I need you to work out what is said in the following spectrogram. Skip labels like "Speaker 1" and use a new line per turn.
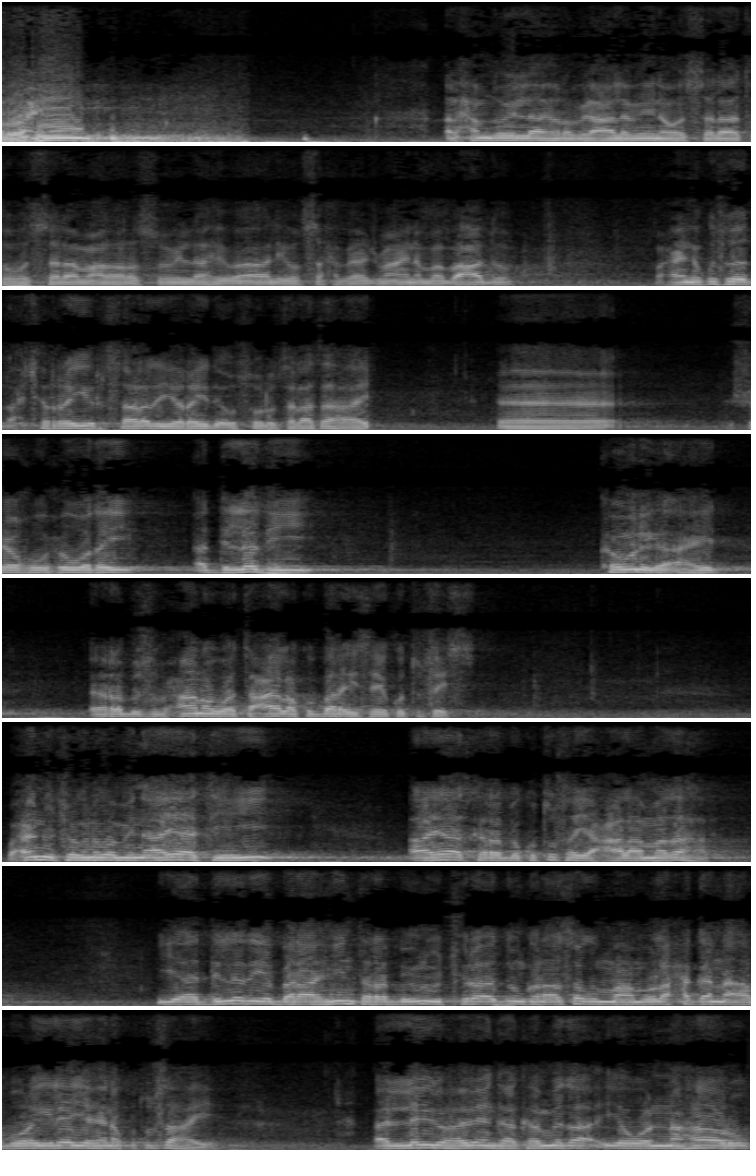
الرحيم الحمد لله رب العالمين والصلاة والسلام على رسول الله وآله وصحبه أجمعين أما بعد waxaynu ku soo dhex jiray risaaladii yarayd ee usuulu talaataha ahayd sheekhu wuxuu waday adiladii kowniga ahayd ee rabbi subxaanahu wa tacaala ku baraysa ee ku tusaysa waxaynu joognay wa min aayaatihi aayaadka rabbi ku tusaya calaamadaha iyo adilada iyo baraahiinta rabbi inuu jiro adduunkana asagu maamulo xaggana abuuray leeyahayna ku tusahaya alleylu habeenka ka mida iyo wannahaaru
